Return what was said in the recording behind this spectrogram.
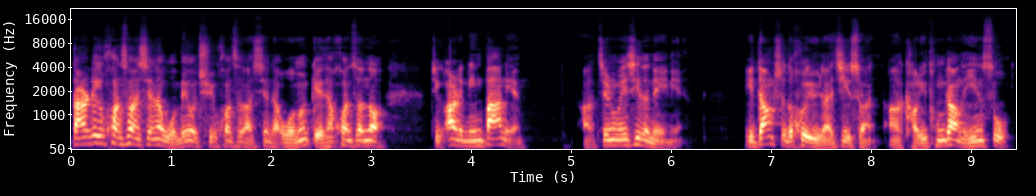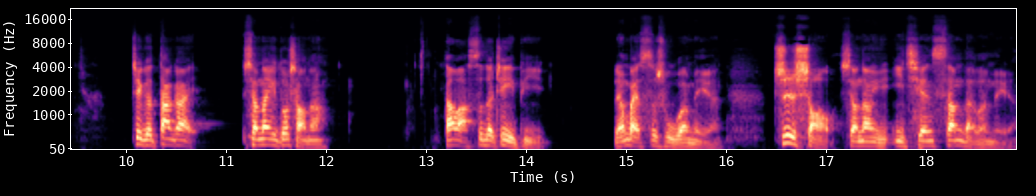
当然这个换算现在我没有去换算到现在，我们给它换算到这个二零零八年啊金融危机的那一年，以当时的汇率来计算啊，考虑通胀的因素，这个大概相当于多少呢？达瓦斯的这一笔两百四十五万美元，至少相当于一千三百万美元。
